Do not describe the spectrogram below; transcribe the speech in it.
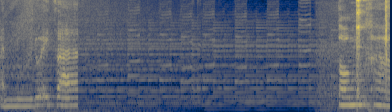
อันนี้ด้วยจ้าต้มข่าไก่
